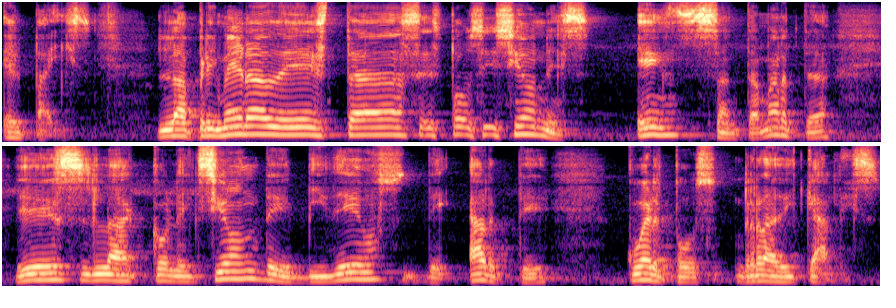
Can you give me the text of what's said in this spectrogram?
el país. La primera de estas exposiciones en Santa Marta es la colección de videos de arte Cuerpos Radicales.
